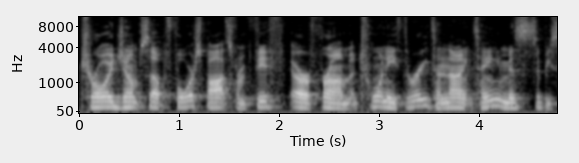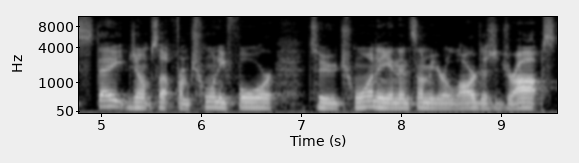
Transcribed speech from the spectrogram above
Troy jumps up four spots from fifth or from 23 to 19. Mississippi State jumps up from 24 to 20, and then some of your largest drops.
